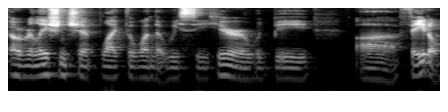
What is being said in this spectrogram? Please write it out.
a relationship like the one that we see here would be uh, fatal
